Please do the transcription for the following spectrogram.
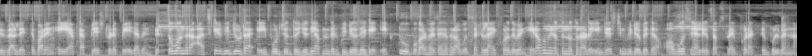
রেজাল্ট দেখতে পারেন, এই অ্যাপটা প্লে স্টোরে পেয়ে যাবেন। তো বন্ধুরা, আজকের ভিডিওটা এই পর্যন্ত। যদি আপনাদের ভিডিও থেকে একটু উপকার হয়ে থাকে, তাহলে অবশ্যই একটা লাইক করে দেবেন। এরকমই নতুন নতুন আরও ইন্টারেস্টিং ভিডিও পেতে অবশ্যই চ্যানেলকে সাবস্ক্রাইব করে রাখতে ভুলবেন না।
